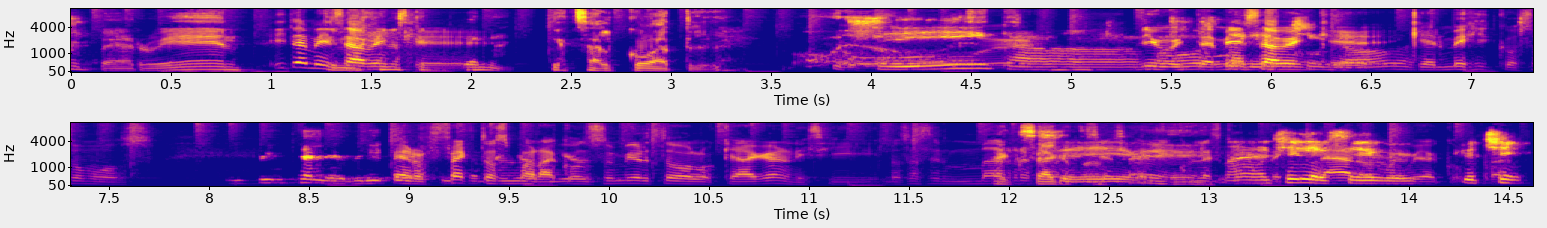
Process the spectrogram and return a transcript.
está súper bien. Y también ¿Te saben que... tiene Sí, cabrón. Digo, y también saben que, que en México somos perfectos para consumir todo lo que hagan y si nos hacen más Exacto, sí. Ah, en Chile claro, sí, güey. Qué, comprar. chi-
